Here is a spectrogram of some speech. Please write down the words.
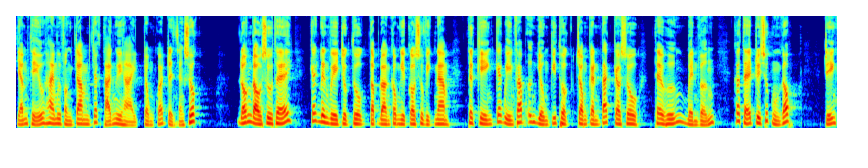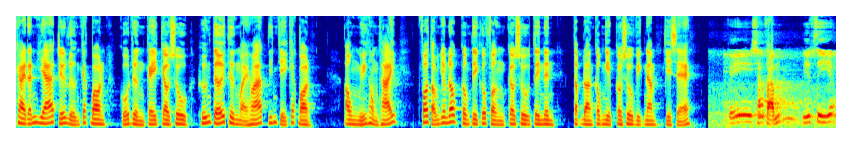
giảm thiểu 20% chất thải nguy hại trong quá trình sản xuất. Đón đầu xu thế, các đơn vị trực thuộc Tập đoàn Công nghiệp Cao su Việt Nam thực hiện các biện pháp ứng dụng kỹ thuật trong canh tác cao su theo hướng bền vững, có thể truy xuất nguồn gốc, triển khai đánh giá trữ lượng carbon của rừng cây cao su hướng tới thương mại hóa tín chỉ carbon. Ông Nguyễn Hồng Thái, Phó Tổng Giám đốc Công ty Cổ phần Cao su Tây Ninh, Tập đoàn Công nghiệp Cao su Việt Nam chia sẻ cái sản phẩm BFC á,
